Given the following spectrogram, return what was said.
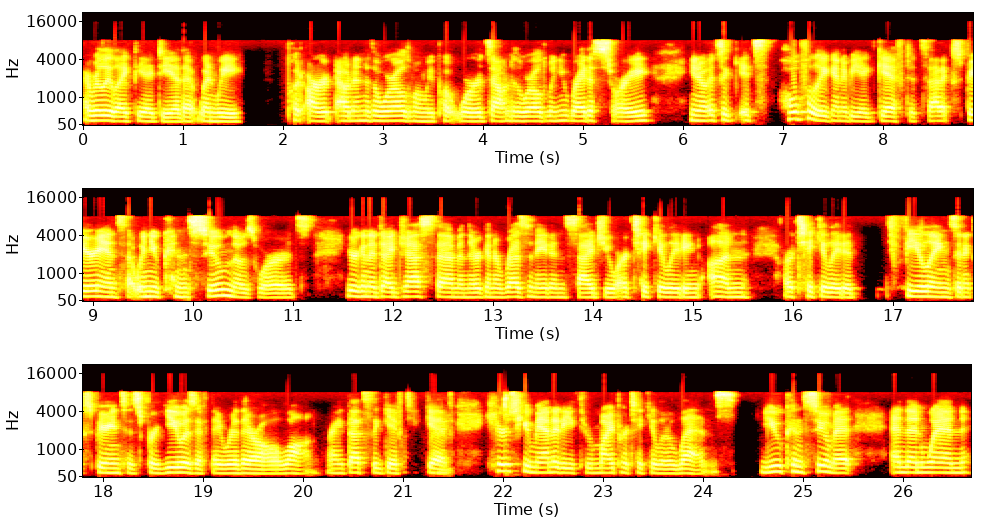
I really like the idea that when we put art out into the world, when we put words out into the world, when you write a story, you know, it's a, it's hopefully going to be a gift. It's that experience that when you consume those words, you're going to digest them and they're going to resonate inside you, articulating unarticulated feelings and experiences for you as if they were there all along, right? That's the gift you give. Here's humanity through my particular lens. You consume it. And then when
